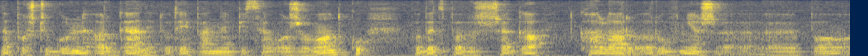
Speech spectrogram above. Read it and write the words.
na poszczególne organy. Tutaj Pan napisał o żołądku, wobec powyższego kolor również e, e, po,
